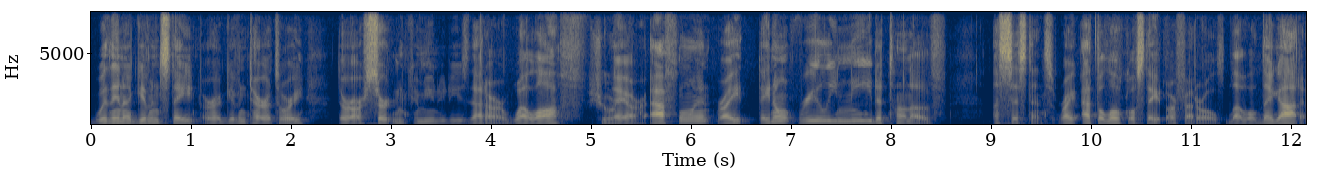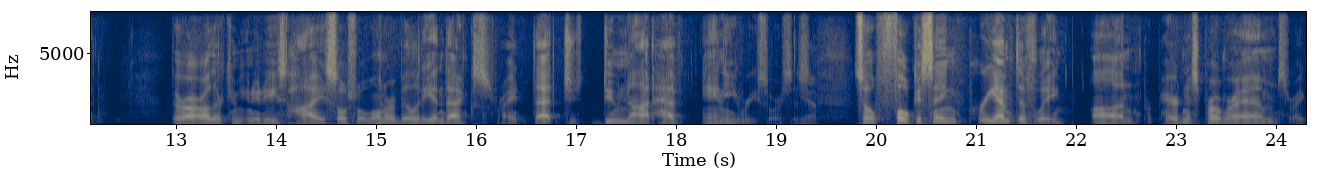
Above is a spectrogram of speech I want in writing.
within a given state or a given territory, there are certain communities that are well off. Sure. They are affluent, right? They don't really need a ton of assistance, right? At the local, state, or federal level. They got it. There are other communities, high social vulnerability index, right, that just do not have any resources. Yeah. So focusing preemptively on preparedness programs, right,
